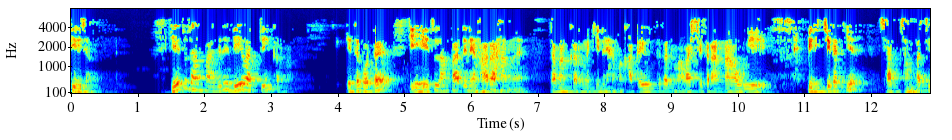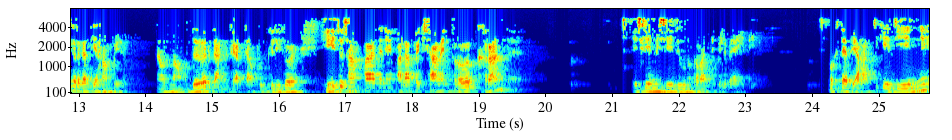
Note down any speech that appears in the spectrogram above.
තිරසක් හේතු සම්පාදනයේ දේවත්වයෙන් කරනවා. එතකොට මේ හේතු සම්පාදනයේ හරහම තමන් කරන කියන හැම කටයුත්තකටම අවශ්‍ය කරන්නා වූ මේ පිරිච්ච ගතිය සත් සම්පත්‍ති කර ගතිය හම්බ වෙනවා. නමුත් මම හොඳට දන්න කරතා පුද්ගලිකව හේතු සම්පාදනයේ ඵල අපේක්ෂාවෙන් තොරව කරන්න එසේ මෙසේ දුණුකමක් තිබිලා බෑ හිතේ. මොකද අපි ආර්ථිකයේ තියෙන්නේ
